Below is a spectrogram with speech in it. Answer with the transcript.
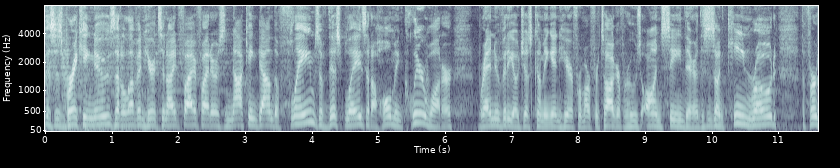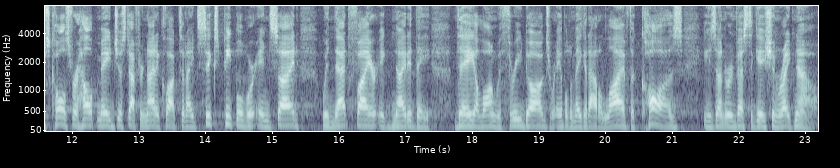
This is breaking news at 11 here tonight. Firefighters knocking down the flames of this blaze at a home in Clearwater. Brand new video just coming in here from our photographer who's on scene there. This is on Keene Road. The first calls for help made just after 9 o'clock tonight. Six people were inside when that fire ignited. They, they, along with three dogs, were able to make it out alive. The cause is under investigation right now.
